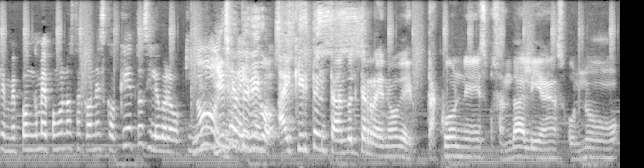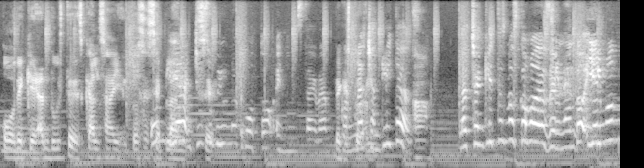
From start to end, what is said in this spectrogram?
Que me pongo, me pongo unos tacones coquetos y luego luego quince. No, y es que te digo, hay que ir tentando el terreno de tacones o sandalias o no, o de que anduviste descalza y entonces se Un día plan. yo se- subí una foto en Instagram ¿De qué con unas chanclitas. Ah, Las chanclitas más cómodas del mundo. Y el mundo,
